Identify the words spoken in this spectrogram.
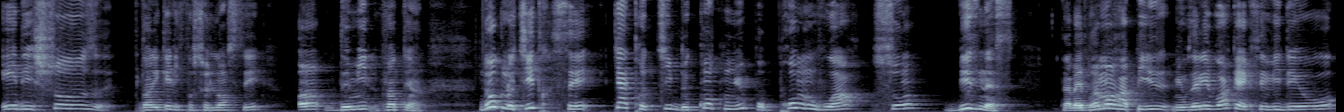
et des choses dans lesquelles il faut se lancer en 2021. Donc le titre c'est quatre types de contenus pour promouvoir son business. Ça va être vraiment rapide, mais vous allez voir qu'avec ces vidéos,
